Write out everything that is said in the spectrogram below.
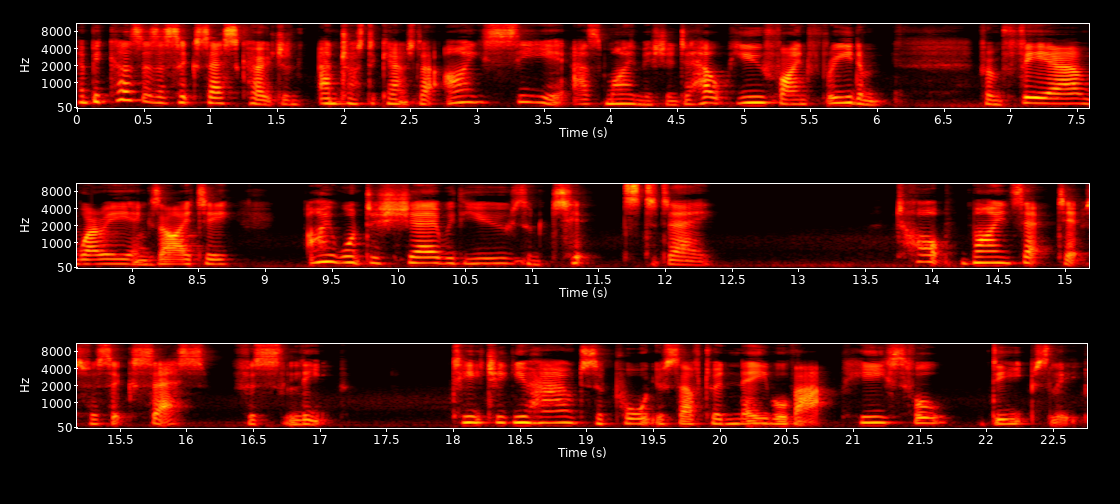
And because as a success coach and, and trusted counselor, I see it as my mission to help you find freedom from fear, worry, anxiety. I want to share with you some tips today. Top mindset tips for success for sleep. Teaching you how to support yourself to enable that peaceful, deep sleep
